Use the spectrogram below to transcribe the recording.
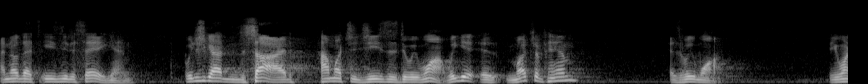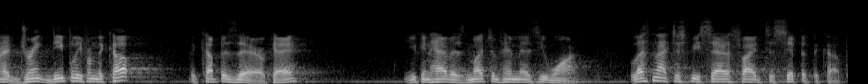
I know that's easy to say again. We just got to decide how much of Jesus do we want. We get as much of Him as we want. You want to drink deeply from the cup, the cup is there, okay? You can have as much of Him as you want. Let's not just be satisfied to sip at the cup.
